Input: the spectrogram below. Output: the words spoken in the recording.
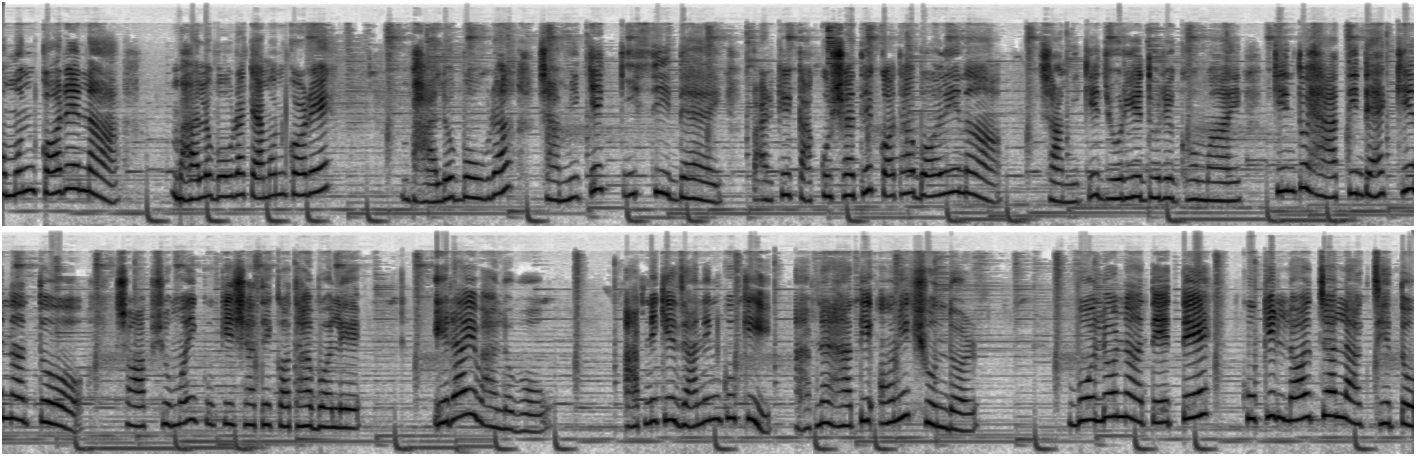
অমন করে না। ভালো বউরা কেমন করে? ভালো বউরা স্বামীকে কিসি দেয়। পার্কে কাকুর সাথে কথা বলে না। স্বামীকে জড়িয়ে ধরে ঘুমায়। কিন্তু হাতি দেখে না তো। সব সময় কুকির সাথে কথা বলে। এরাই ভালো বউ। আপনি কি জানেন কুকি? আপনার হাতি অনেক সুন্দর। বলো না, তেতে কুকির লজ্জা লাগছে তো।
